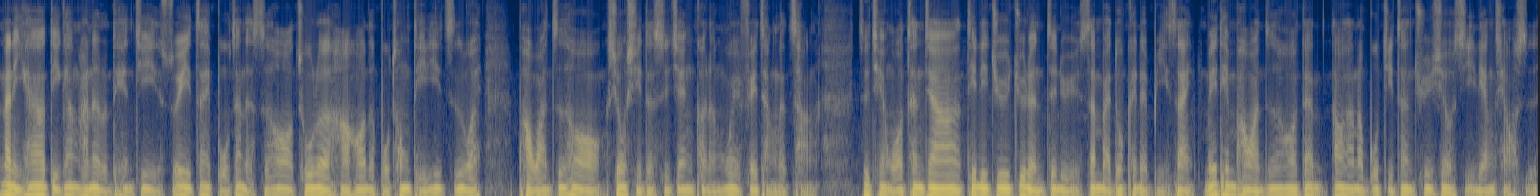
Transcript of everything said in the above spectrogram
那你还要抵抗寒冷的天。所以在补站的时候，除了好好的补充体力之外，跑完之后休息的时间可能会非常的长。之前我参加 TDG 巨人之旅三百多 K 的比赛，每天跑完之后，再到他的补给站去休息两小时。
